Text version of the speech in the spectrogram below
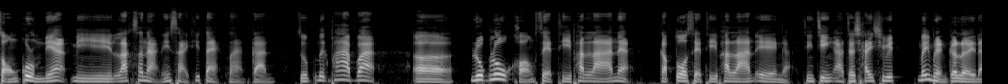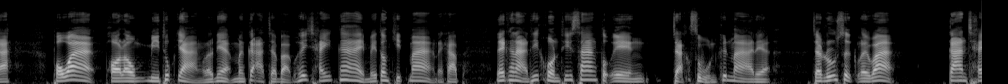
สองกลุ่มนี้มีลักษณะนิสัยที่แตกต่างกันสมนึกภาพว่าลูกๆของเศรษฐีพันล้านเนี่ยกับตัวเศรษฐีพันล้านเองอะ่ะจริง ๆ อาจจะใช้ชีวิตไม่เหมือนกันเลยนะ เพราะว่าพอเรามีทุกอย่างแล้วเนี่ยมันก็อาจจะแบบเฮ้ยใช้ง่ายไม่ต้องคิดมากนะครับในขณะที่คนที่สร้างตัวเองจากศูนย์ขึ้นมาเนี่ยจะรู้สึกเลยว่า การใช้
